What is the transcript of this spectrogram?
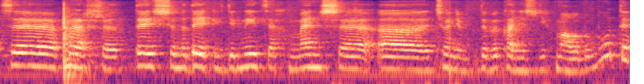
Це перше, те, що на деяких дільницях менше членів ДВК, ніж їх мало би бути.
